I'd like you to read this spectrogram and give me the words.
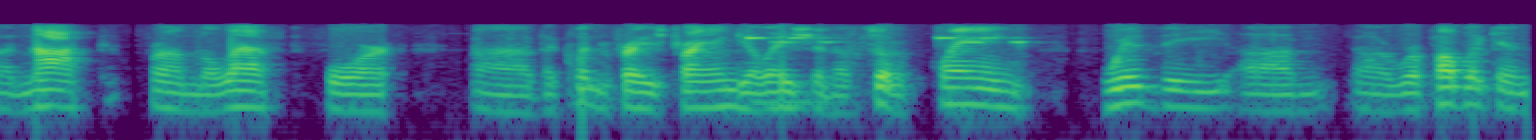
knocked from the left for uh, the Clinton phrase triangulation of sort of playing with the um, uh, Republicans,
